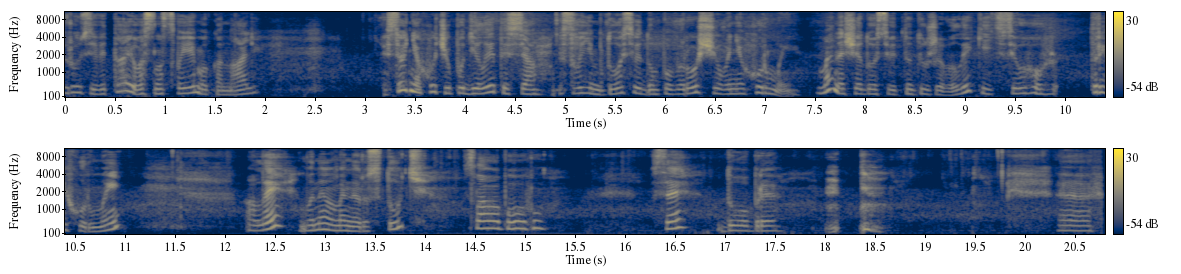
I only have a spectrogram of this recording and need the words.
Друзі, вітаю вас на своєму каналі. Сьогодні хочу поділитися своїм досвідом по вирощуванню хурми. У мене ще досвід не дуже великий, всього три хурми, але вони у мене ростуть, слава Богу. Все добре.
